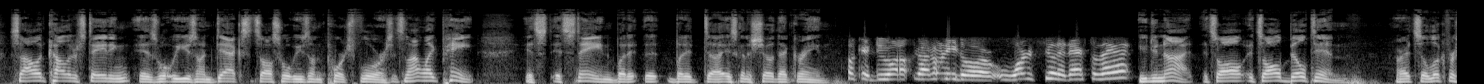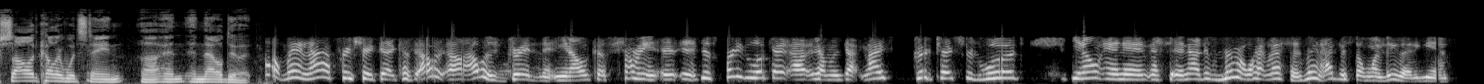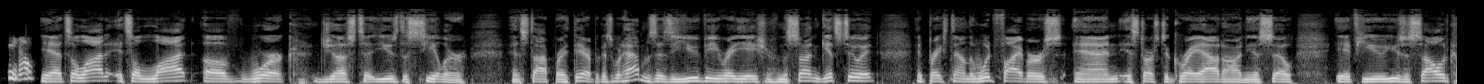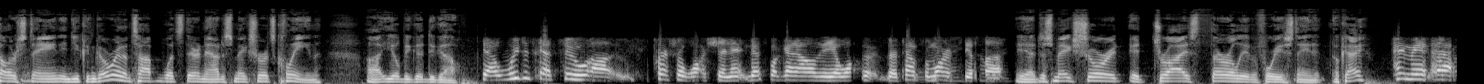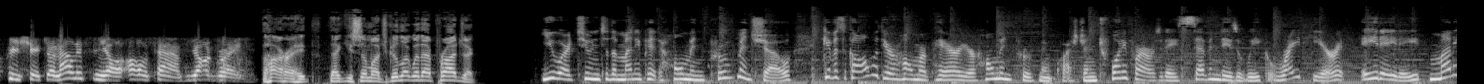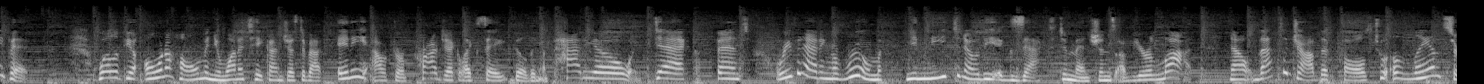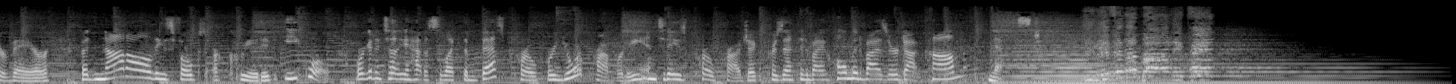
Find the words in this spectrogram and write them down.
Solid color staining is what we use on decks. It's also what we use on porch floors. It's not like paint; it's it's stained, but it, it but it uh, is going to show that grain. Okay, do I, I don't need to water seal it after that? You do not. It's all it's all built in. All right. So look for solid color wood stain, uh, and and that'll do it. Oh man, I appreciate that because I was I, was dreading it, you know, because I mean it, it's just pretty to look at. I, I mean, it's got nice, good textured wood, you know, and then and I just remember what happened. I said, man, I just don't want to do that again, you know. Yeah, it's a lot. It's a lot of work just to use the sealer and stop right there. Because what happens is the UV radiation from the sun gets to it, it breaks down the wood fibers, and it starts to gray out on you. So if you use a solid color stain, and you can go right on top of what's there now, just make sure it's clean, uh, you'll be good to go. Yeah, we just got through uh, pressure washing it. That's what got all the uh, the Thompson water seal up. Yeah, just make sure it, it dries thoroughly before you stain it. Okay. Hey man, I appreciate you, and I listen to y'all all the time. Y'all great. All right. Thank you so much. Good luck with that project. You are tuned to the Money Pit Home Improvement Show. Give us a call with your home repair, your home improvement question, 24 hours a day, 7 days a week, right here at 888 Money Pit. Well, if you own a home and you want to take on just about any outdoor project, like say building a patio, a deck, a fence, or even adding a room, you need to know the exact dimensions of your lot. Now, that's a job that falls to a land surveyor, but not all of these folks are created equal. We're going to tell you how to select the best pro for your property in today's Pro Project presented by HomeAdvisor.com next.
